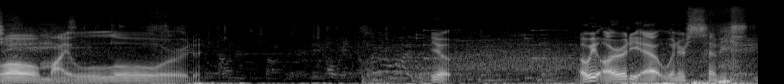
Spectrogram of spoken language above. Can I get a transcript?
Oh my lord. Yo. Are we already at winter semis?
